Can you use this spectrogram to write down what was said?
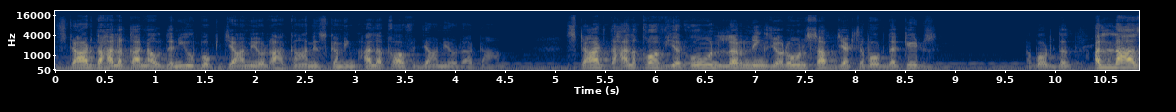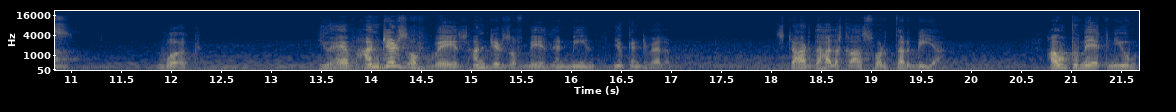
Start the halaqah now, the new book Jami'ul Ahkam is coming. Halaqah of Jami'ul Ahkam. Start the halaqah of your own learnings, your own subjects about the kids, about the Allah's work. You have hundreds of ways, hundreds of ways and means you can develop. Start the halaqahs for tarbiyah. How to make new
